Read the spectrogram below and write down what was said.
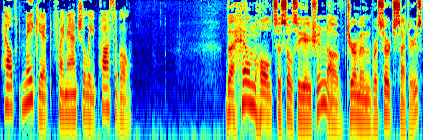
helped make it financially possible. The Helmholtz Association of German Research Centers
